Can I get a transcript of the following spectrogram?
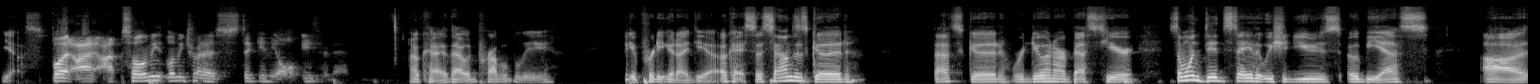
Yes. But I, I so let me let me try to stick in the old Ethernet. Okay, that would probably be a pretty good idea. Okay, so sound is good. That's good. We're doing our best here. Someone did say that we should use OBS. Uh,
